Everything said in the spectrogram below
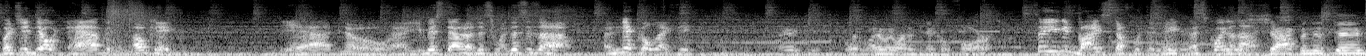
but you don't have it. Okay. Yeah, no, uh, you missed out on this one. This is a a nickel, I think. What, why do I want a nickel for? So you can buy stuff with it later. That's quite a There's lot. shop in this game?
